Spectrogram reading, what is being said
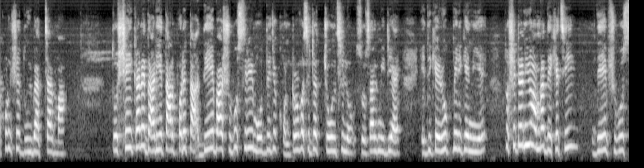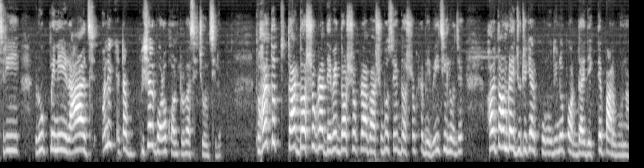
এখন সে দুই বাচ্চার মা। তো সেইখানে দাঁড়িয়ে তারপরে তা, দেব আর শুভশ্রীর মধ্যে যে কন্ট্রোভার্সিটা চলছিল সোশ্যাল মিডিয়ায় এদিকে রুক্মিণীকে নিয়ে তো সেটা নিয়েও আমরা দেখেছি। দেব, শুভশ্রী, রুক্মিণী, রাজ, অনেক একটা বিশাল বড় কন্ট্রোভার্সি চলছিল। তো হয়তো তার দর্শকরা, দেবের দর্শকরা বা শুভশ্রীর দর্শকরা ভেবেই ছিল যে হয়তো আমরা এই জুটিকে আর কোনোদিনও পর্দায় দেখতে পারব না।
